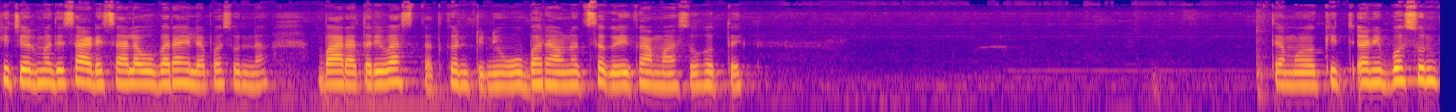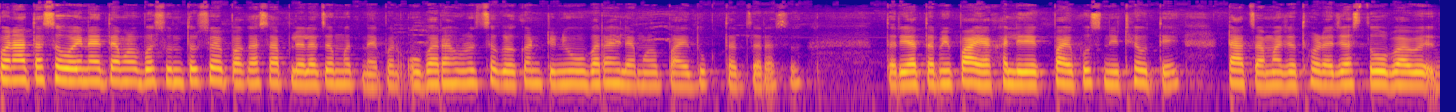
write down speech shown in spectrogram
किचनमध्ये साडेसहाला उभा राहिल्यापासून ना बारा तरी वाजतात. कंटिन्यू उभं राहूनच सगळी कामं असं होते त्यामुळं किच आणि बसून पण आता सवय नाही त्यामुळे बसून तर स्वयंपाक असं आपल्याला जमत नाही. पण उभा राहूनच सगळं कंटिन्यू उभं राहिल्यामुळं पाय दुखतात जरासं. तरी आता मी पायाखाली एक पाय पुसणी ठेवते. टाचा माझ्या थोड्या जास्त उभा वेळ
